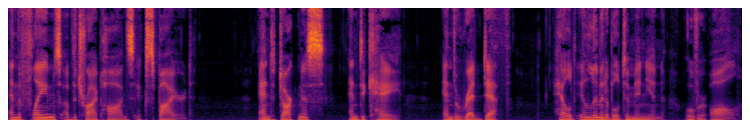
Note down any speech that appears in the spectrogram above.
And the flames of the tripods expired, and darkness and decay and the Red Death held illimitable dominion over all.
